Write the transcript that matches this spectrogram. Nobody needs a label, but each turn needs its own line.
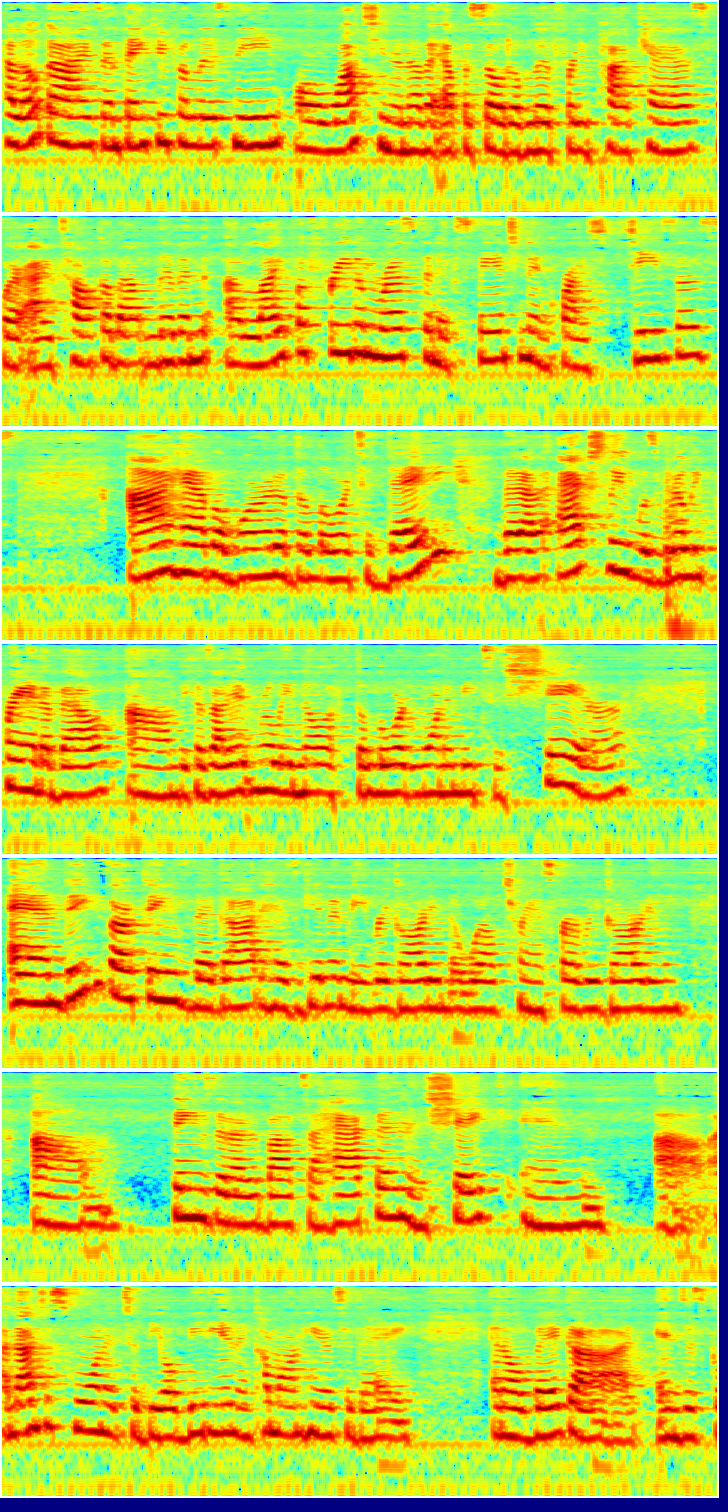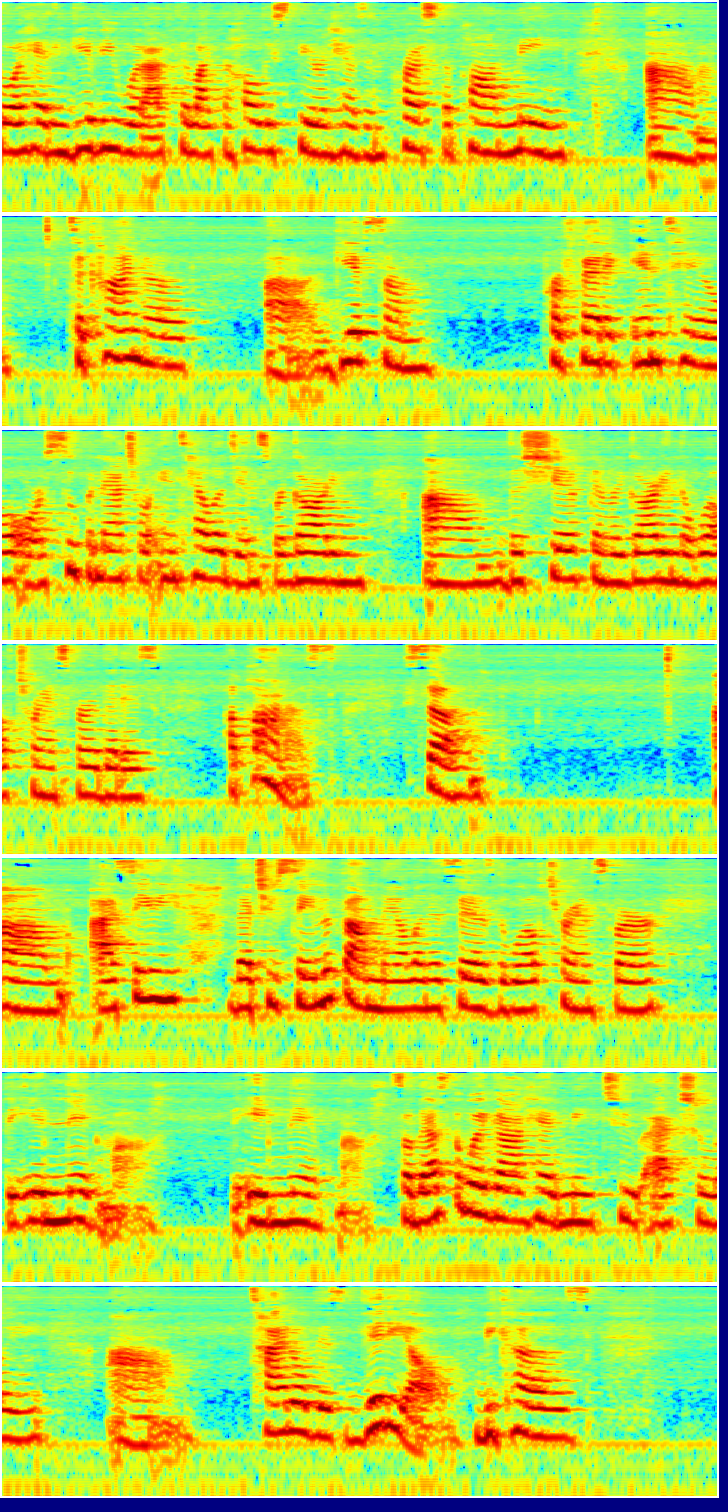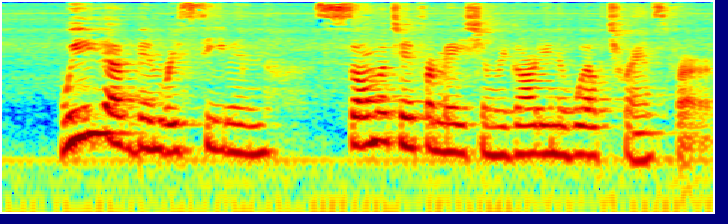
Hello, guys, and thank you for listening or watching another episode of Live Free Podcast, where I talk about living a life of freedom, rest, and expansion in Christ Jesus. I have a word of the Lord today that I actually was really praying about um, because I didn't really know if the Lord wanted me to share. And these are things that God has given me regarding the wealth transfer, regarding um, things that are about to happen and shake and uh, and I just wanted to be obedient and come on here today and obey God and just go ahead and give you what I feel like the Holy Spirit has impressed upon me um, to kind of uh, give some prophetic intel or supernatural intelligence regarding um, the shift and regarding the wealth transfer that is upon us. So, um, I see that you've seen the thumbnail and it says the wealth transfer the enigma, the enigma. So that's the way God had me to actually um, title this video because we have been receiving so much information regarding the wealth transfer.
